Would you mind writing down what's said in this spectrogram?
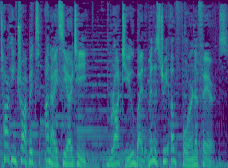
Talking Tropics on ICRT, brought to you by the Ministry of Foreign Affairs.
